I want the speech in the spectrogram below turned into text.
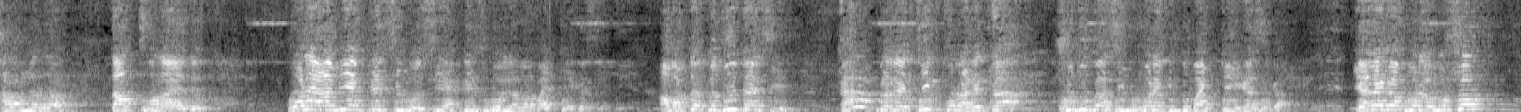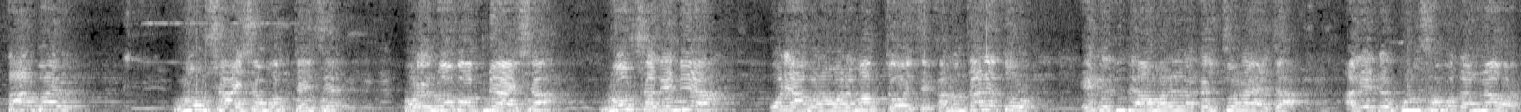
হারাম দাদা, দাঁত ফলাই দেব পরে আমি অ্যাগ্রেসিভ হয়েছি অ্যাগ্রেসিভ হইলে আমার বাইক থেকে গেছে। আমার তো একটা দুইটাইছি খারাপ করে ঠিক করার একটা সুযোগ আছে পরে কিন্তু থেকে গেছে গেলে গা পরে অবশ্য, তার ভাই নৌসা আইসা মাপ চাইছে পরে নবাব নিয়ে আয়সা নৌসা নিয়ে পরে আবার আমার মাপ চাইছে কারণ জানে তো, এটা যদি আমার এলাকায় চড়ায় যা, আর এটার কোনো সমাধান না হয়,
